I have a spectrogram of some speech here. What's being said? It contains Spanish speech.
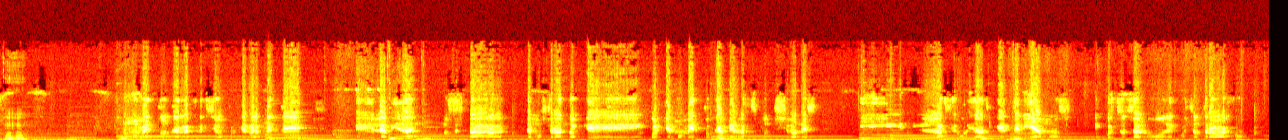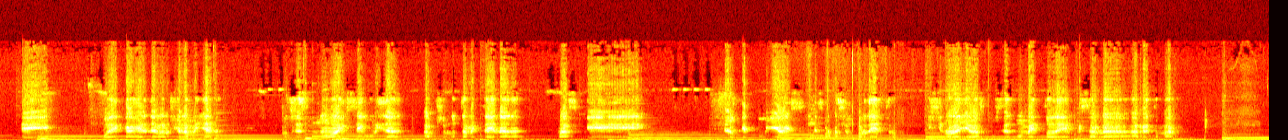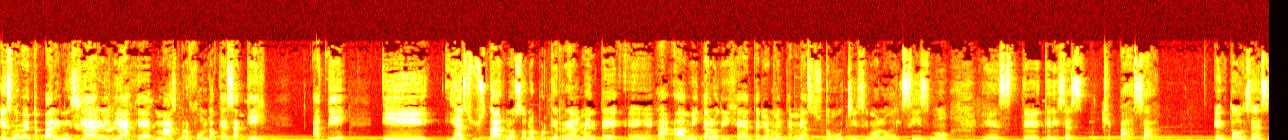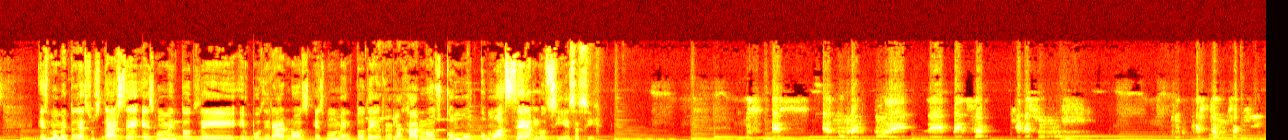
Un momento de reflexión porque realmente eh, la vida nos está demostrando que en cualquier momento cambian las condiciones que teníamos en cuestión salud, en cuestión trabajo, eh, puede caer de la noche a la mañana. Entonces no hay seguridad absolutamente de nada más que lo que tú lleves de formación por dentro. Y si no la llevas, pues es momento de empezarla a retomar. Es momento para iniciar el viaje más profundo que es a ti, a ti y, asustarnos o no, porque realmente eh, a, mí te lo dije anteriormente, me asustó muchísimo lo del sismo, este, que dices, ¿qué pasa? Entonces, es momento de asustarse, es momento de empoderarnos, es momento de relajarnos. ¿Cómo, cómo hacerlo si es así? Pues es, momento de pensar quiénes somos, por qué estamos aquí,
